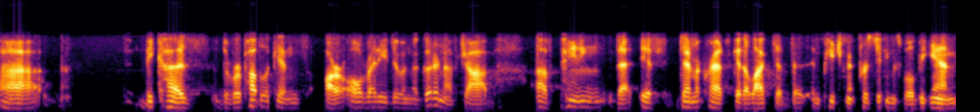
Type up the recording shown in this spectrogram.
Uh, because the Republicans are already doing a good enough job of painting that if Democrats get elected, the impeachment proceedings will begin.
